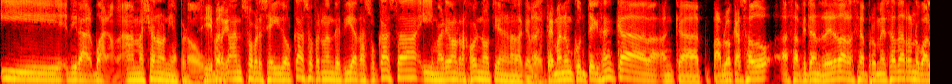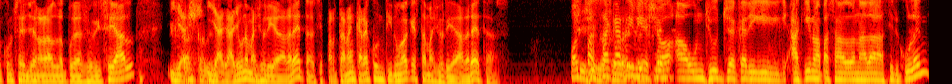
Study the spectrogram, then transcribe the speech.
i dirà, bueno, amb això no n'hi ha prou. Sí, per perquè- tant, sobreseído el caso, Fernández Díaz a su casa i Mariano Rajoy no tiene nada que ver. Estem en un context en què, en què Pablo Casado s'ha fet enrere de la seva promesa de renovar el Consell General del Poder Judicial i, aix- Exactament. i allà hi ha una majoria de dretes i per tant encara continua aquesta majoria de dretes. Pot Sí, sí, passar no que arribi això a un jutge que digui aquí no ha passat nada, circulen?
